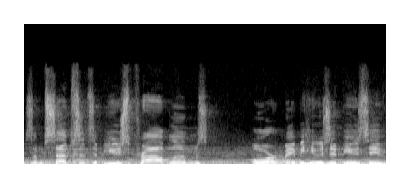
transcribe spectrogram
some substance abuse problems or maybe he was abusive.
